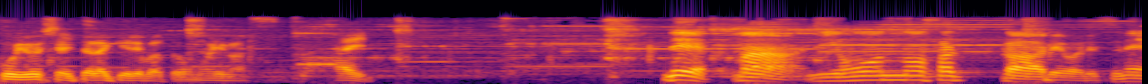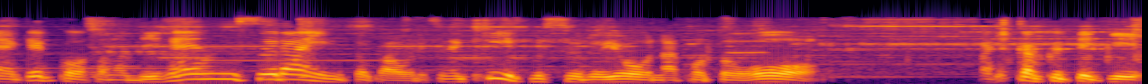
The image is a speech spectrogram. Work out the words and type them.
ご容赦いただければと思います。はい。で、まあ、日本のサッカーではですね、結構そのディフェンスラインとかをですね、キープするようなことを、ま、比較的、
